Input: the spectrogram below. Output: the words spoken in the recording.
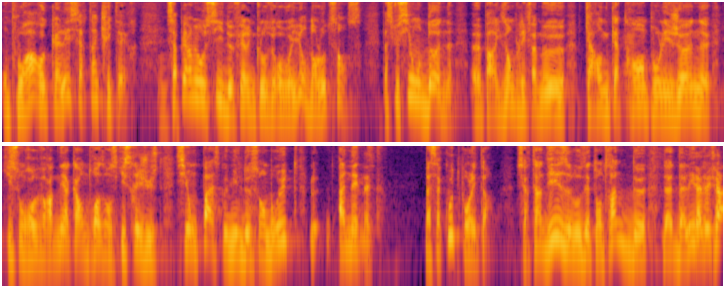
on pourra recaler certains critères. Ça permet aussi de faire une clause de revoyure dans l'autre sens. Parce que si on donne, euh, par exemple, les fameux 44 ans pour les jeunes qui sont ramenés à 43 ans, ce qui serait juste, si on passe le 1200 brut le- à net, Bah, ça coûte pour l'État. Certains disent, vous êtes en train d'aller... Il y a déjà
